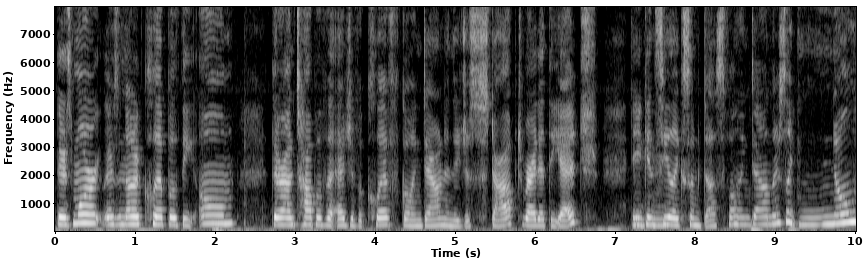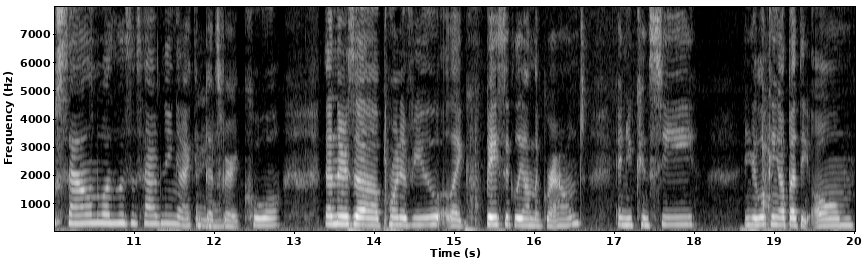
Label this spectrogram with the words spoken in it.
there's more, there's another clip of the ohm. They're on top of the edge of a cliff going down and they just stopped right at the edge. And you can see mm-hmm. like some dust falling down. There's like no sound while this is happening, and I think I that's very cool. Then there's a point of view, like basically on the ground, and you can see, and you're looking up at the ohm,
